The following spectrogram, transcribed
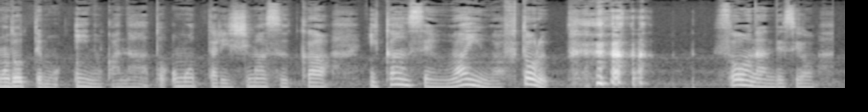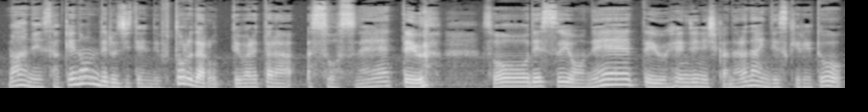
戻ってもいいのかなと思ったりしますがいかんせんワインは太る。そうなんですよ。まあね酒飲んでる時点で太るだろうって言われたらそうっすねっていう。そうですよねっていう返事にしかならないんですけれど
